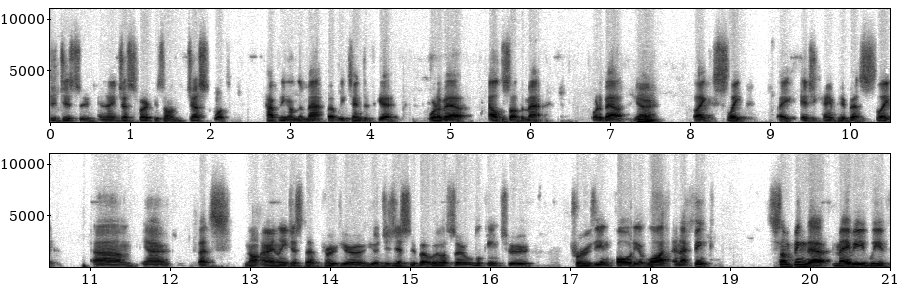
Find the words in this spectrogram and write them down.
jujitsu and they just focus on just what's happening on the mat. But we tend to forget what about outside the mat? What about you know, mm. like sleep? Like educating people about sleep. Um, you know, that's not only just to prove your your jujitsu, but we're also looking to prove the quality of life. And I think something that maybe we've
